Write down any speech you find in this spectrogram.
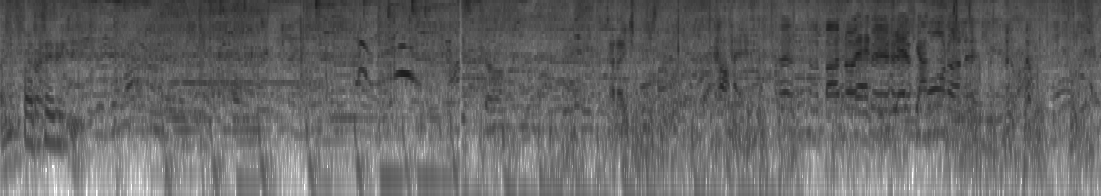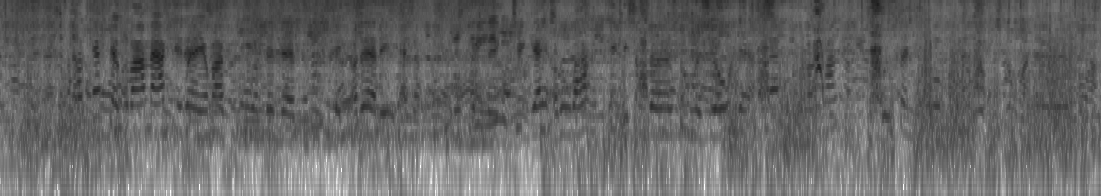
Rispasenti. Kan der ikke spise noget? Nej. Han er bare nødt med hormonerne. Hold kæft, jeg kunne bare mærke det der, jeg bare kunne om den der ting, og det er det, altså, det er en ting, ja, og du bare, det er ligesom der stod med show der. Du var bare fuldstændig på, snoren på ham.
